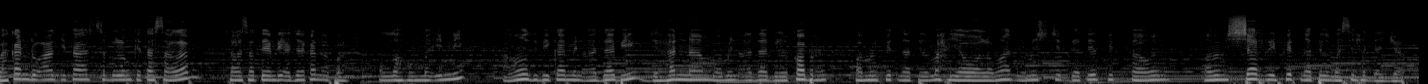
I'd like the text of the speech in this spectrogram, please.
Bahkan doa kita sebelum kita salam, salah satu yang diajarkan apa? Allahumma inni a'udzubika min azabi jahannam wa min azabil qabr wa min fitnatil mahya wal mamat wa min syiddatil fitnah wa min syarri fitnatil masih dajjal.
